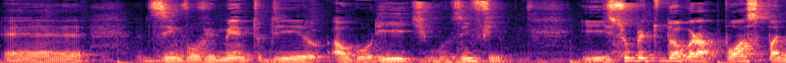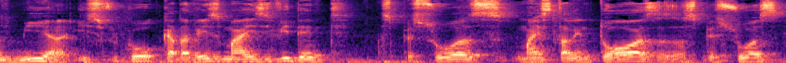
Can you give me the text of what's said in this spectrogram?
é, desenvolvimento de algoritmos, enfim. E sobretudo agora após pandemia, isso ficou cada vez mais evidente. As pessoas mais talentosas, as pessoas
